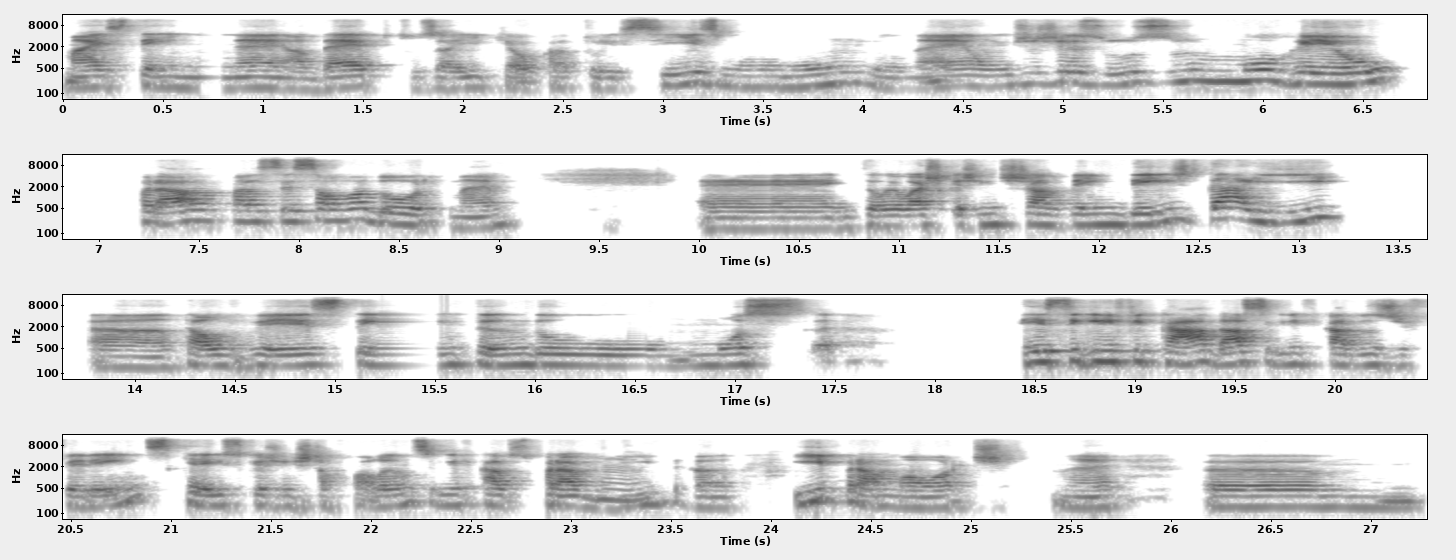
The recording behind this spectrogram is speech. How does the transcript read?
mas tem né, adeptos aí que é o catolicismo no mundo, né, onde Jesus morreu para ser salvador, né? É, então eu acho que a gente já vem desde aí, uh, talvez tentando ressignificar, dar significados diferentes, que é isso que a gente está falando, significados para a uhum. vida e para a morte, né? Um,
